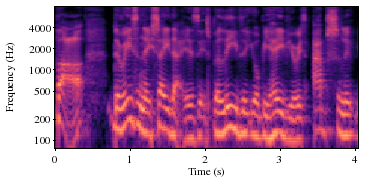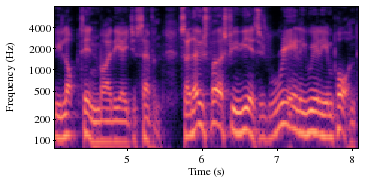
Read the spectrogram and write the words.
But the reason they say that is it's believed that your behavior is absolutely locked in by the age of seven. So those first few years is really, really important.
